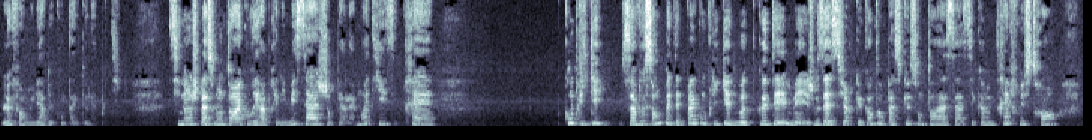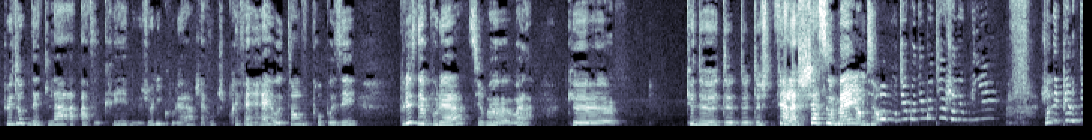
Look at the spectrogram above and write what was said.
le formulaire de contact de la boutique. Sinon, je passe mon temps à courir après les messages, j'en perds la moitié, c'est très compliqué. Ça vous semble peut-être pas compliqué de votre côté, mais je vous assure que quand on passe que son temps à ça, c'est quand même très frustrant. Plutôt que d'être là à vous créer de jolies couleurs, j'avoue que je préférerais autant vous proposer plus de couleurs sur euh, voilà que que de, faire la chasse aux mails en me disant oh mon dieu mon dieu mon dieu j'en ai oublié j'en ai perdu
